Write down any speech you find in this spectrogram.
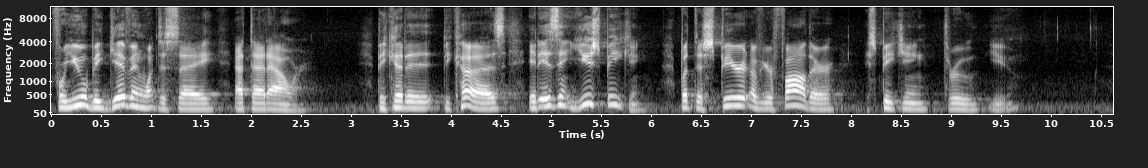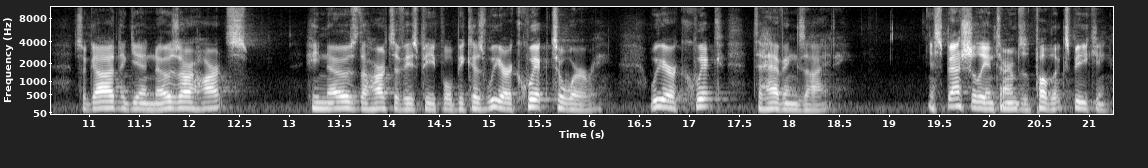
for you will be given what to say at that hour. Because it, because it isn't you speaking, but the Spirit of your Father is speaking through you. So, God, again, knows our hearts. He knows the hearts of His people because we are quick to worry. We are quick to have anxiety, especially in terms of public speaking.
